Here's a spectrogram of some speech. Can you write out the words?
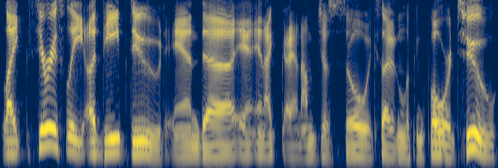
like seriously, a deep dude, and uh, and, and I and I'm just so excited and looking forward to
